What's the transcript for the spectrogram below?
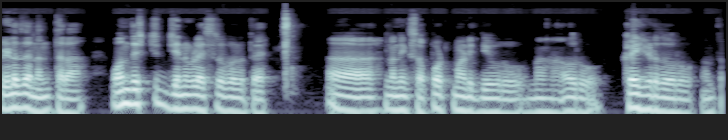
ಬೆಳೆದ ನಂತರ ಒಂದಿಷ್ಟು ಜನಗಳ ಹೆಸರು ಬರುತ್ತೆ ನನಗೆ ಸಪೋರ್ಟ್ ಮಾಡಿದ್ದೀವ್ರು ನಾ ಅವರು ಕೈ ಹಿಡಿದವರು ಅಂತ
